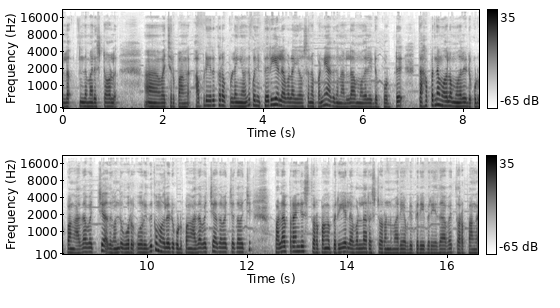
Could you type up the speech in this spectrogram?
இல்லை இந்த மாதிரி ஸ்டாலு வச்சுருப்பாங்க. அப்படி இருக்கிற பிள்ளைங்க வந்து கொஞ்சம் பெரிய லெவலாக யோசனை பண்ணி அதுக்கு நல்லா முதலீடு போட்டு தகப்பன் தான் முதல்ல முதலீடு கொடுப்பாங்க. அதை வச்சு அது வந்து ஒரு ஒரு இதுக்கு முதலீடு கொடுப்பாங்க. அதை வச்சு அதை வச்சு அதை வச்சு பல பிரான்ச்சஸ் திறப்பாங்க. பெரிய லெவலில் ரெஸ்டாரண்ட் மாதிரி அப்படி பெரிய பெரிய இதாகவே திறப்பாங்க.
